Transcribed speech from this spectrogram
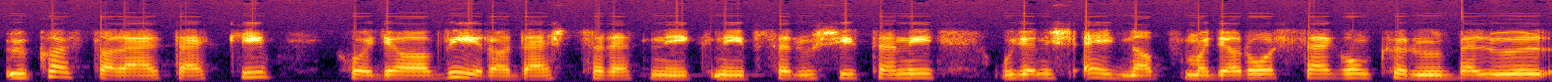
Ők azt találták ki, hogy a véradást szeretnék népszerűsíteni, ugyanis egy nap Magyarországon körülbelül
